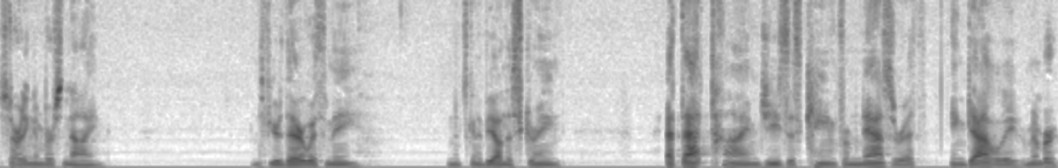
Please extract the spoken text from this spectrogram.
starting in verse 9. If you're there with me, and it's going to be on the screen. At that time, Jesus came from Nazareth in Galilee. Remember?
